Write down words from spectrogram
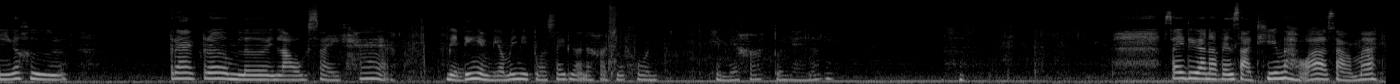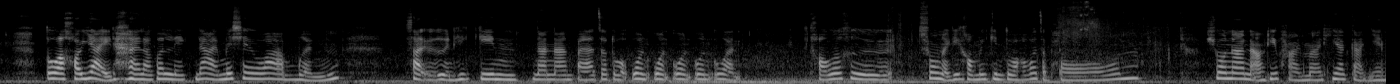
นี้ก็คือ แรกเริ่มเลยเราใส่แค่เบดดิ้งอย่างเดียวไม่มีตัวไส้เดือนนะคะ ทุกคนเห็นไหมคะ ตัวใหญ่แล้วนี่ไส้เดือนอะเป็นสัตว์ที่แบบว่าสามารถตัวเขาใหญ่ได้แล้วก็เล็กได้ ไม่ใช่ว่าเหมือน สัตว์อื่นๆที่กินนานๆไปแล้วจะตัวอ้วนอ้วนอ้วนอ้วนอ้วนเขาก็คือช่วงไหนที่เขาไม่กินตัวเขาก็จะพร้อม ช่วงหน้าหนาวที่ผ่านมาที่อากาศเย็น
